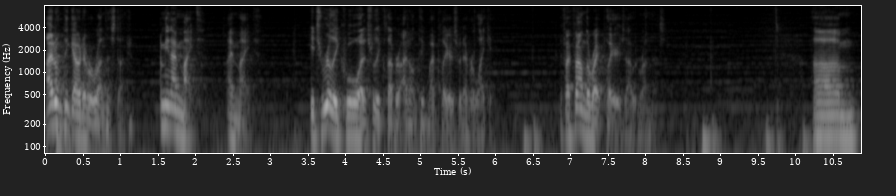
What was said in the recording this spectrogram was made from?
I don't think I would ever run this dungeon. I mean, I might. I might. It's really cool and it's really clever. I don't think my players would ever like it. If I found the right players, I would run this. Um,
